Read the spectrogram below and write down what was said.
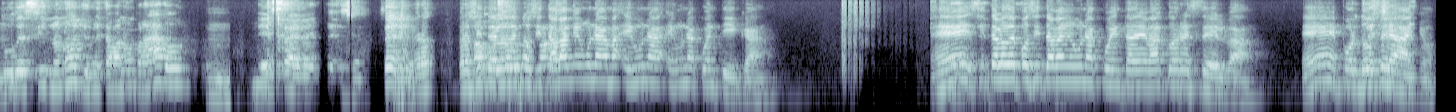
tú mm. decir, no, no, yo no estaba nombrado. Mm. Esa es la intención. Pero, pero si te lo depositaban en una, en una, en una cuentica, eh, si te lo depositaban en una cuenta de Banco de Reserva, eh, por 12 años.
